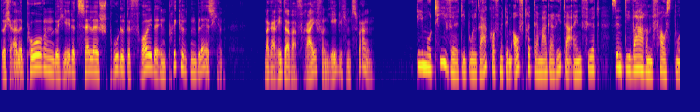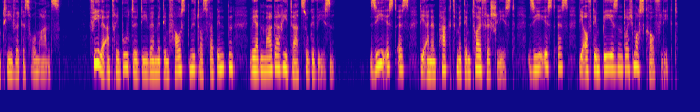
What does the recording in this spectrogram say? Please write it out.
Durch alle Poren, durch jede Zelle sprudelte Freude in prickelnden Bläschen. Margarita war frei von jeglichem Zwang. Die Motive, die Bulgakow mit dem Auftritt der Margarita einführt, sind die wahren Faustmotive des Romans. Viele Attribute, die wir mit dem Faustmythos verbinden, werden Margarita zugewiesen. Sie ist es, die einen Pakt mit dem Teufel schließt. Sie ist es, die auf dem Besen durch Moskau fliegt.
